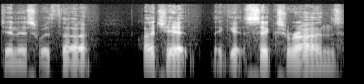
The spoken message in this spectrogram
Tenace with a clutch hit. They get six runs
